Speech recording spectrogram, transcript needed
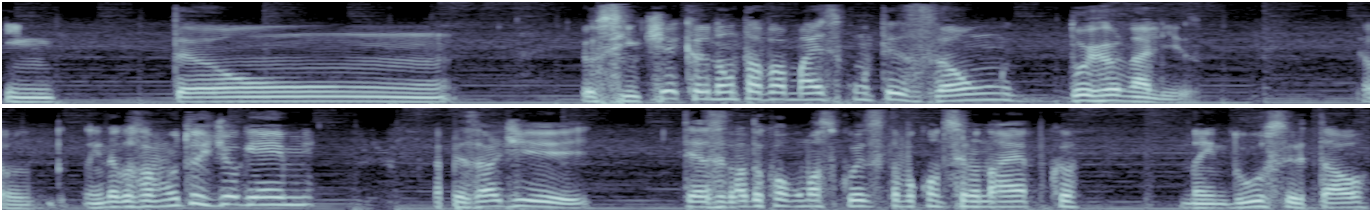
então, eu sentia que eu não estava mais com tesão do jornalismo. Eu ainda gostava muito de videogame, apesar de ter azedado com algumas coisas que estavam acontecendo na época, na indústria e tal.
